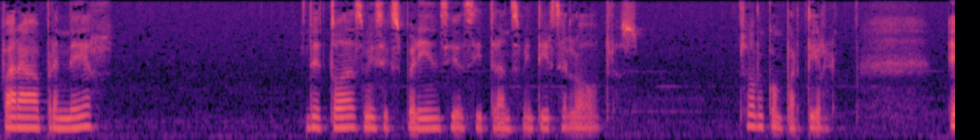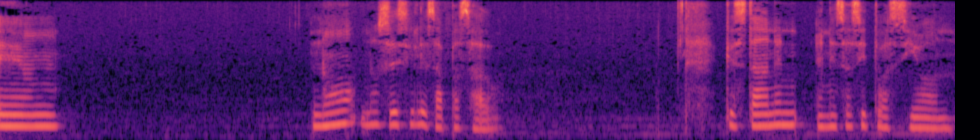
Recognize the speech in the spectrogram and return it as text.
para aprender de todas mis experiencias y transmitírselo a otros. Solo compartirlo. Em, no, no sé si les ha pasado que están en, en esa situación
